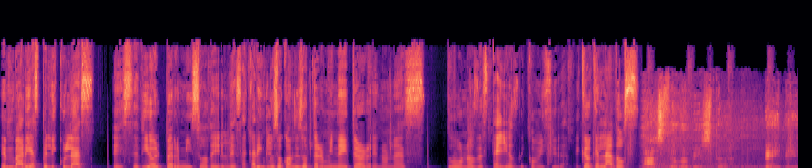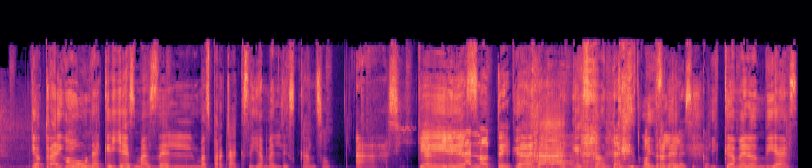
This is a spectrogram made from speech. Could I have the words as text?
en varias películas eh, se dio el permiso de, mm. de sacar. Incluso cuando hizo Terminator en unas tuvo unos destellos de comicidad. Creo que en la 2. Hasta la vista, baby. Yo traigo una que ya es más del más para acá, que se llama El Descanso. Ah, sí. Que También la note. Ajá, que es con Kate Otro clásico. y Cameron Díaz.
